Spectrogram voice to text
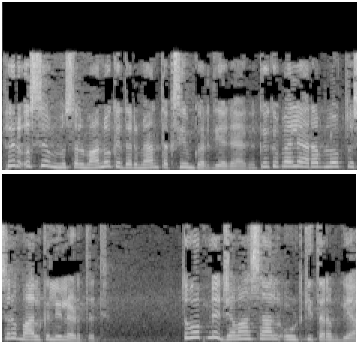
پھر اسے مسلمانوں کے درمیان تقسیم کر دیا جائے گا، کیونکہ پہلے عرب لوگ تو صرف مال کے لیے لڑتے تھے۔ تو وہ اپنے جمع سال اونٹ کی طرف گیا۔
